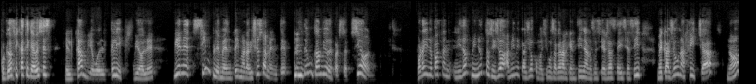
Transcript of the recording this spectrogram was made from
Porque vos fíjate que a veces el cambio o el clic, Viole, viene simplemente y maravillosamente de un cambio de percepción. Por ahí no pasan ni dos minutos y yo, a mí me cayó, como decimos acá en Argentina, no sé si allá se dice así, me cayó una ficha ¿no?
